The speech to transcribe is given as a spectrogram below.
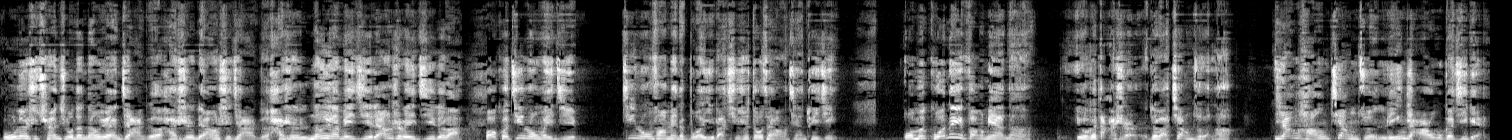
无论是全球的能源价格，还是粮食价格，还是能源危机、粮食危机，对吧？包括金融危机、金融方面的博弈吧，其实都在往前推进。我们国内方面呢，有个大事儿，对吧？降准了，央行降准零点二五个基点。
